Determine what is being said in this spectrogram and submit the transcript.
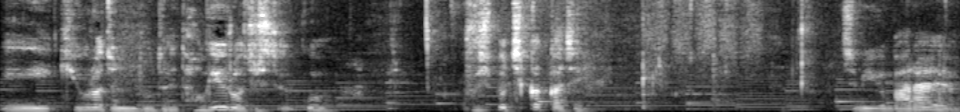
이 기울어지는 운동장이 더 기울어질 수 있고 90도 직각까지 지금 이거 말할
